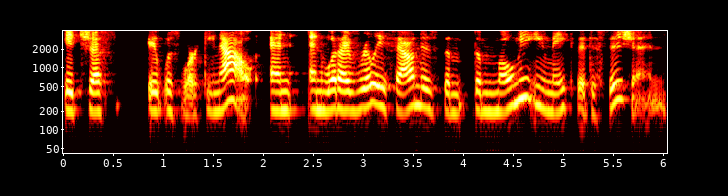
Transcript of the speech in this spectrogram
it just it was working out. And and what I've really found is the the moment you make the decision,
